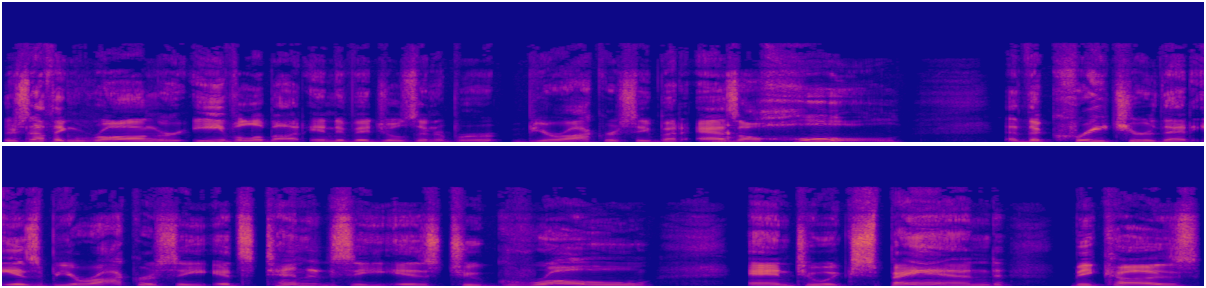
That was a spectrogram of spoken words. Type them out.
there's nothing wrong or evil about individuals in a bureaucracy, but as no. a whole, the creature that is bureaucracy, its tendency is to grow and to expand because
